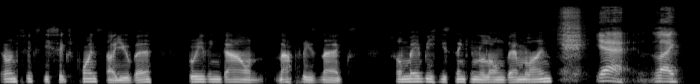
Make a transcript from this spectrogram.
they're on sixty six points now. Juve breathing down Napoli's necks. So maybe he's thinking along them lines. yeah like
